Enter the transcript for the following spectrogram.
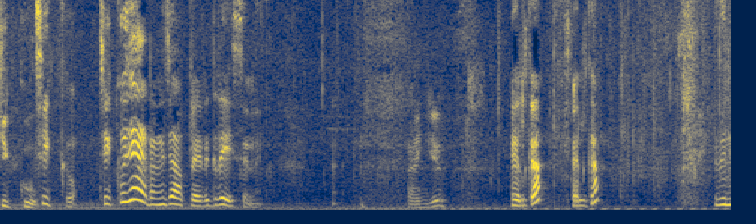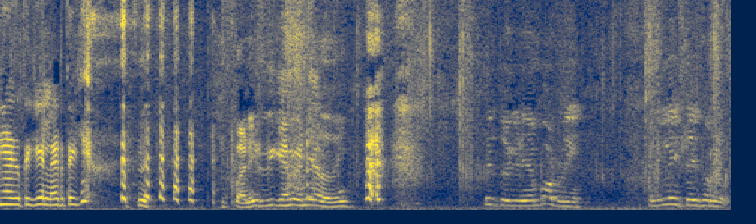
ചിക്കു. ചിക്കു. ചിക്കു ചേട്ടന് ചോക്ലേറ്റ് ഗ്രേസിന്. വെൽക്കം വെൽക്കം ഇതിനി അകത്തേക്ക് എല്ലായിടത്തേക്കും. വേണ്ടിയാണോ നീ? ഞാൻ പോട്ടെ ലേറ്റ് ആയി സമയം.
